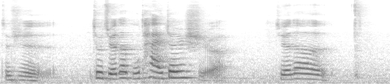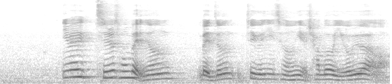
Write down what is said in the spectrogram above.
就是就觉得不太真实，觉得。因为其实从北京，北京这个疫情也差不多有一个月了，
